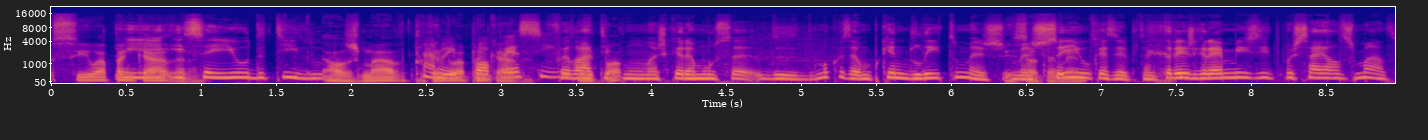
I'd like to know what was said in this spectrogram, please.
Saiu à e, pancada. e saiu detido. Algemado porque Ah, no hip hop é assim. Foi lá tipo uma escaramuça de, de uma coisa, um pequeno delito, mas, mas saiu, quer dizer, portanto, três Grammys e depois sai algemado.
